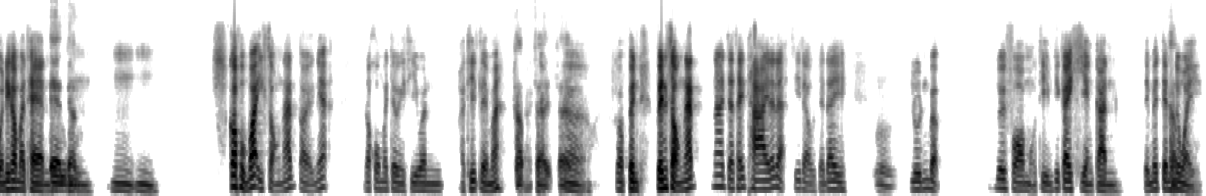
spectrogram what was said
คนที่เข้ามาแทนแทนกันอืมอืมอืมก็ผมว่าอีกสองนัดต่ออย่างเนี้ย เราคงมาเจออีกทีวันอาทิตย์เลยมะครับ ใช่ใช่เออก็เป็นเป็นสองนัดน่าจะท้ายๆแล้วแหละ ที่เราจะได้อืมลุ้นแบบด้วยฟอร์มของทีมที่ใกล้เคียงกัน แต่ไม่เต็มครับหน่วยอืมเอ่อ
